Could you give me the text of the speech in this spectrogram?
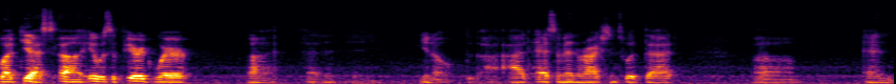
Uh, but yes, uh, it was a period where, uh, you know, I'd had some interactions with that. Um, and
